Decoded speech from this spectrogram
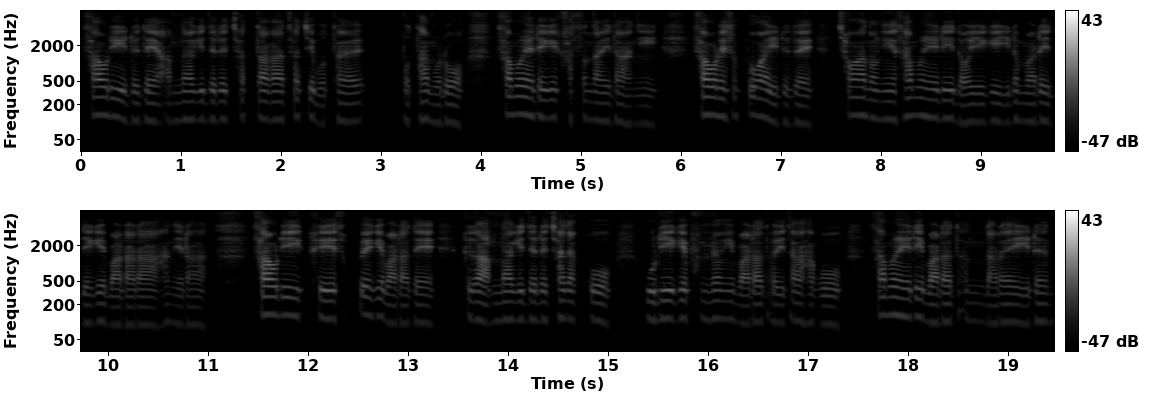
사울이 이르되 암나기들을 찾다가 찾지 못할 못함으로 사무엘에게 갔었나이다 하니 사울의 숙부가 이르되 청하노니 사무엘이 너희에게 이런 말을 내게 말하라 하니라. 사울이 그의 숙부에게 말하되 그가 암나기들을 찾았고 우리에게 분명히 말하더이다 하고 사무엘이 말하던 나라의 일은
